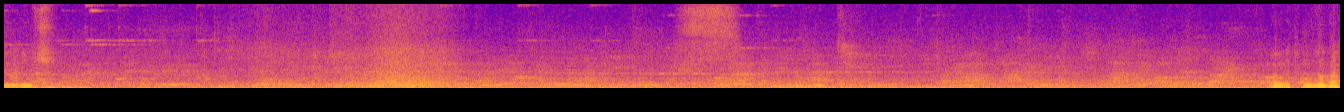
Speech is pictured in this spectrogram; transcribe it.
İlginç. Evet burada da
